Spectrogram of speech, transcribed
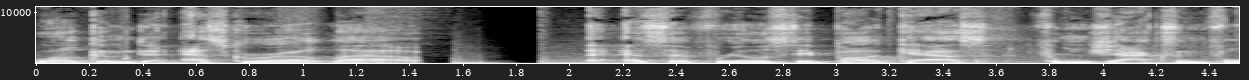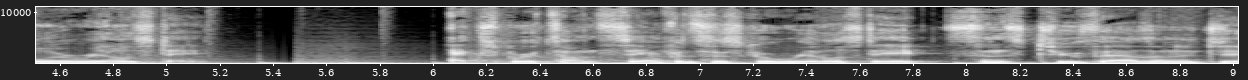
Welcome to Escrow Out Loud, the SF Real Estate podcast from Jackson Fuller Real Estate. Experts on San Francisco real estate since 2002.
